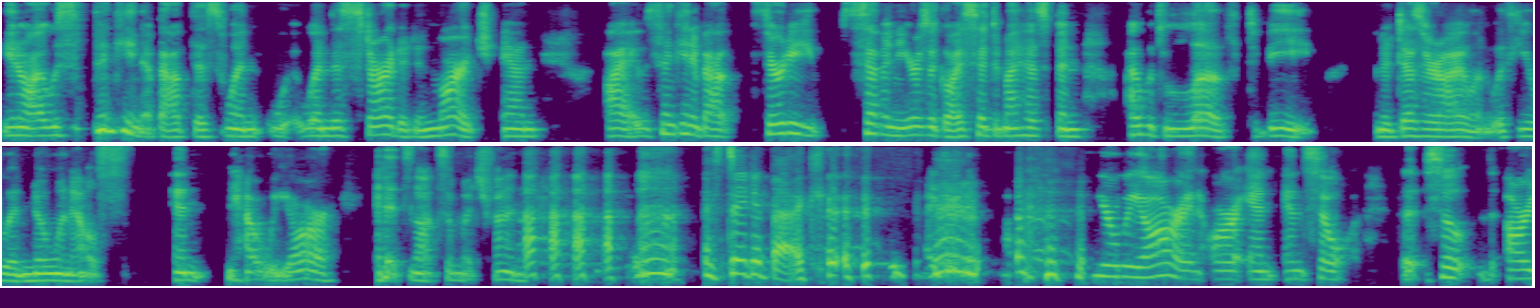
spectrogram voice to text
you know i was thinking about this when when this started in march and i was thinking about 37 years ago i said to my husband i would love to be on a desert island with you and no one else. And now we are and it's not so much fun. Take it back. Here we are and our and and so so our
